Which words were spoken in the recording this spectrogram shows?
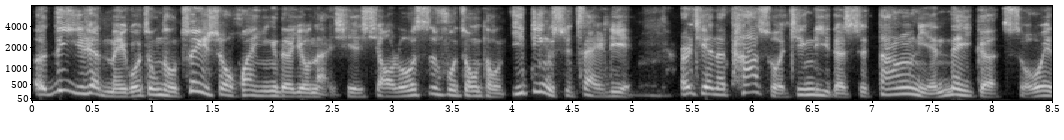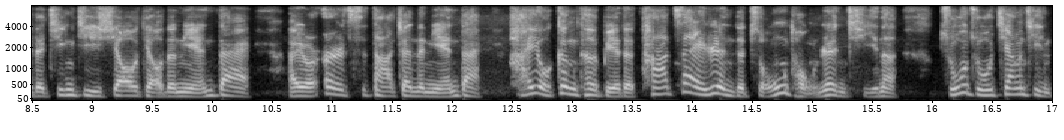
呃历任美国总统最受欢迎的有哪些？小罗斯福总统一定是在。列，而且呢，他所经历的是当年那个所谓的经济萧条的年代，还有二次大战的年代，还有更特别的，他在任的总统任期呢，足足将近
